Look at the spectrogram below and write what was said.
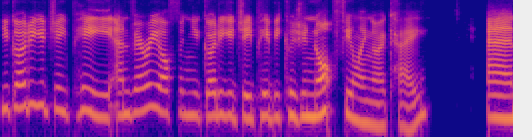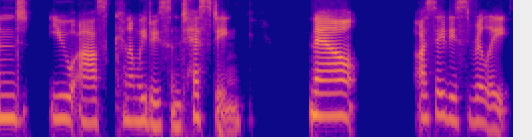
you go to your gp and very often you go to your gp because you're not feeling okay and you ask can we do some testing now i see this really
